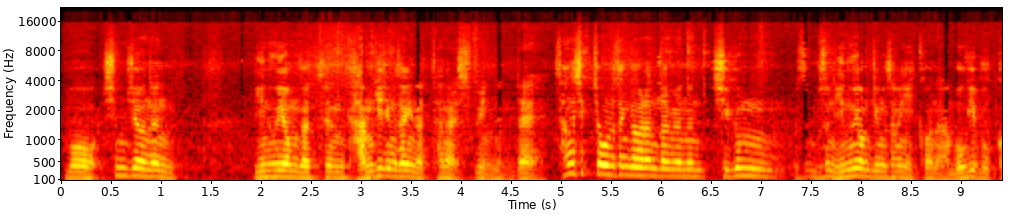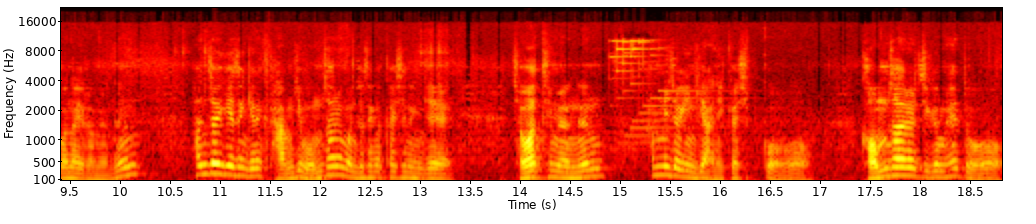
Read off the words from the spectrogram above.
뭐 심지어는 인후염 같은 감기 증상이 나타날 수도 있는데 상식적으로 생각을 한다면은 지금 무슨 인후염 증상이 있거나 목이 붓거나 이러면은 환자에게 생기는 감기 몸살을 먼저 생각하시는 게 저 같으면은 합리적인 게 아닐까 싶고 검사를 지금 해도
